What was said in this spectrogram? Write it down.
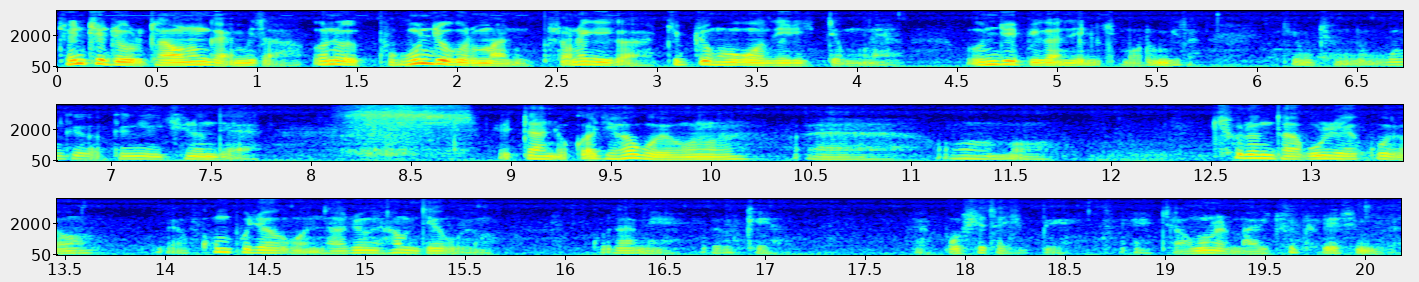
전체적으로 다 오는 게 아닙니다. 어느 부분적으로만 소나기가 집중하고 내리기 때문에 언제 비가 내릴지 모릅니다. 지금 천둥번개가 굉장히 치는데 일단 여기까지 하고요 오늘 에, 오늘 뭐 철은 다 분리했고요 콤프 작업은 나중에 하면 되고요. 그 다음에 이렇게 보시다시피 예, 자원을 많이 추출했습니다.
